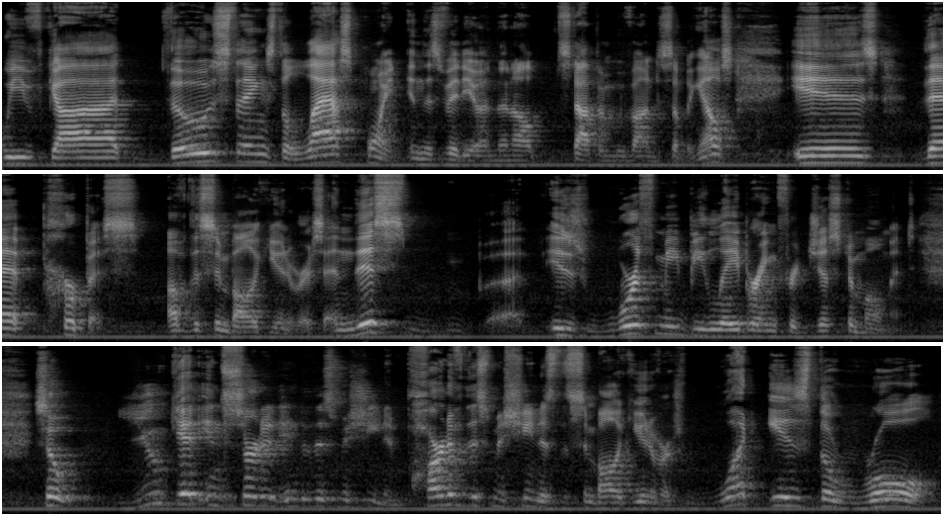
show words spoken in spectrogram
we've got those things. The last point in this video, and then I'll stop and move on to something else, is the purpose of the symbolic universe. And this uh, is worth me belaboring for just a moment. So you get inserted into this machine, and part of this machine is the symbolic universe. What is the role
